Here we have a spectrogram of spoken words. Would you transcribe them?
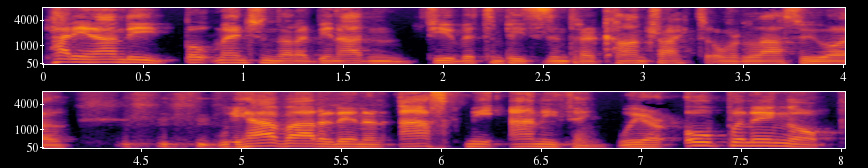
Paddy and Andy both mentioned that I've been adding a few bits and pieces into their contract over the last wee while. we have added in an Ask Me Anything. We are opening up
